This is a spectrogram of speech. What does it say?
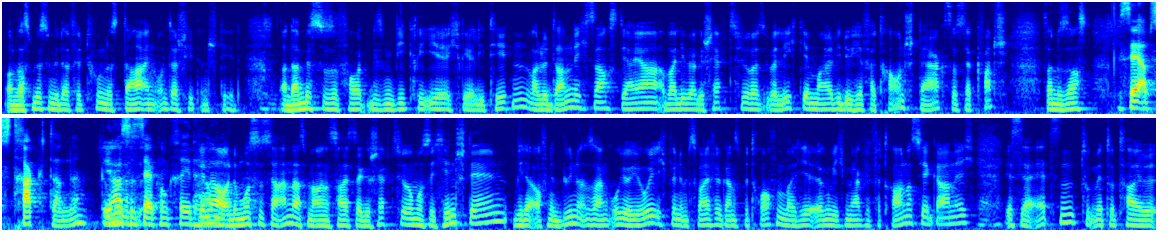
und was müssen wir dafür tun, dass da ein Unterschied entsteht. Und dann bist du sofort in diesem, wie kreiere ich Realitäten, weil du dann nicht sagst, ja, ja, aber lieber Geschäftsführer, jetzt überleg dir mal, wie du hier Vertrauen stärkst, das ist ja Quatsch, sondern du sagst... Sehr abstrakt dann, ne? Du ja, musst es sehr konkret genau, haben. Genau, und du musst es ja anders machen. Das heißt, der Geschäftsführer muss sich hinstellen, wieder auf eine Bühne und sagen, uiuiui, ich bin im Zweifel ganz betroffen, weil hier irgendwie, ich merke, wir vertrauen das hier gar nicht. Ist ja ätzend, tut mir total äh,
